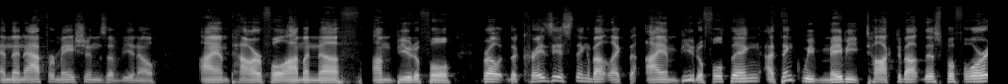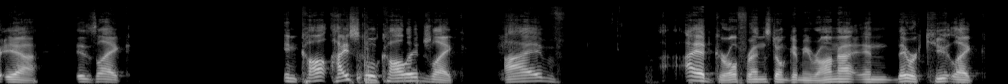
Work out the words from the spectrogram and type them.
and then affirmations of, you know, I am powerful, I'm enough, I'm beautiful. Bro, the craziest thing about like the I am beautiful thing, I think we've maybe talked about this before. Yeah, is like in col- high school, college, like I've I had girlfriends, don't get me wrong, I and they were cute like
